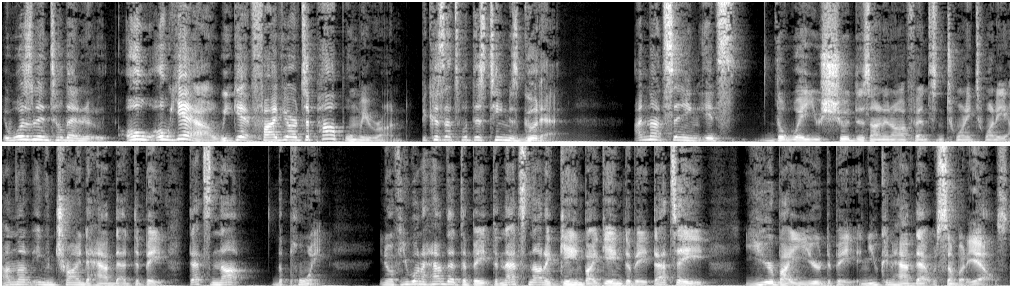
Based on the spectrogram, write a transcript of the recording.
it wasn't until then, oh, oh yeah, we get 5 yards a pop when we run because that's what this team is good at. I'm not saying it's the way you should design an offense in 2020. I'm not even trying to have that debate. That's not the point. You know, if you want to have that debate, then that's not a game by game debate. That's a year by year debate, and you can have that with somebody else.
